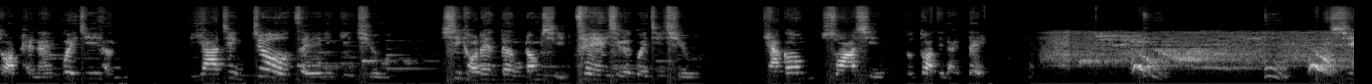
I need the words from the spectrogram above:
大片的果子园，底下种足侪年金树，四口连灯拢是青色的果子树。听讲山神就住伫内底，呼呼一声，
